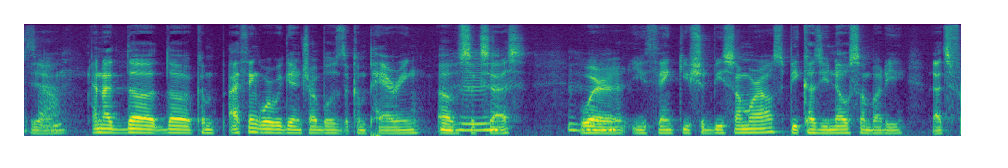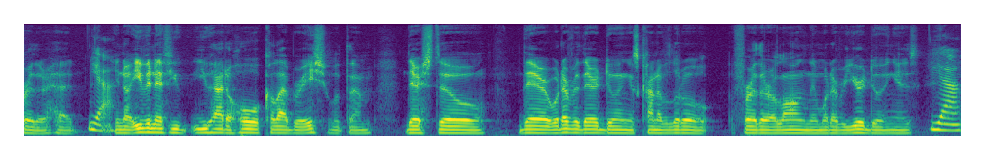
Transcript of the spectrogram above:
So, Yeah, and I, the the com- I think where we get in trouble is the comparing of Mm-hmm. success, Mm-hmm. where you think you should be somewhere else because you know somebody that's further ahead. Yeah. you know, even if you you had a whole collaboration with them, they're still there. Whatever they're doing is kind of a little further along than whatever you're doing is. Yeah.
